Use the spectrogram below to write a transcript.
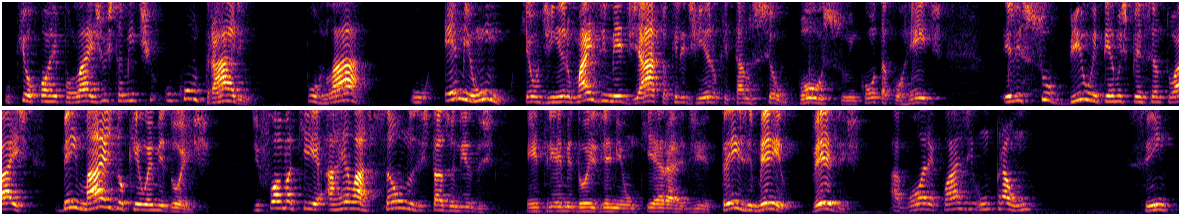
o que ocorre por lá é justamente o contrário. Por lá, o M1, que é o dinheiro mais imediato, aquele dinheiro que está no seu bolso, em conta corrente, ele subiu em termos percentuais bem mais do que o M2. De forma que a relação nos Estados Unidos entre M2 e M1, que era de 3,5 vezes, agora é quase 1 para 1. Sim.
